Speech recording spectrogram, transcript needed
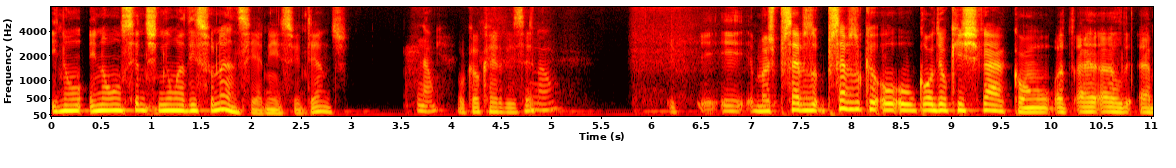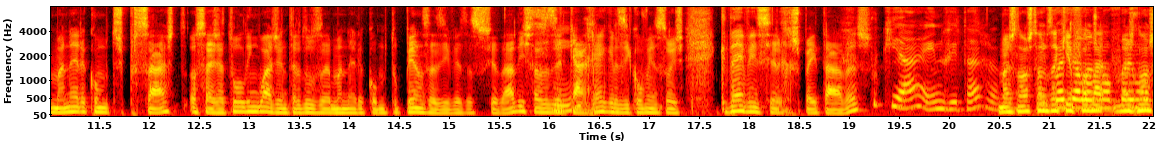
e não, e não sentes nenhuma dissonância nisso, entendes? Não, O que eu quero dizer? não. E- e- mas percebes, percebes o que, o, onde eu quis chegar com a, a- a maneira como te expressaste? Ou seja, a tua linguagem traduz a maneira como tu pensas e vês a sociedade, e estás a dizer Sim. que há regras e convenções que devem ser respeitadas. Porque há, é inevitável. Mas nós estamos Enquanto aqui a falar, mas nós,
